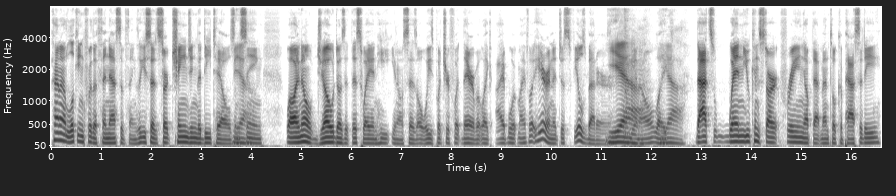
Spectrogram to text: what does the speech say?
kind of looking for the finesse of things. Like you said, start changing the details and Yeah. seeing well, I know Joe does it this way, and he, you know, says oh, always put your foot there, but like I put my foot here, and it just feels better. Yeah, you know, like yeah. That's when you can start freeing up that mental capacity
